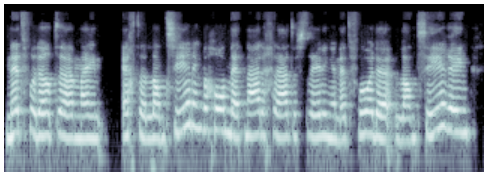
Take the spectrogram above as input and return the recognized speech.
net voordat uh, mijn echte lancering begon, net na de gratis training en net voor de lancering,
